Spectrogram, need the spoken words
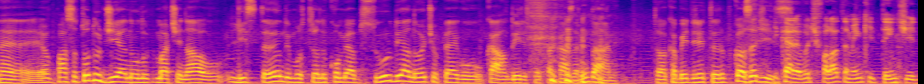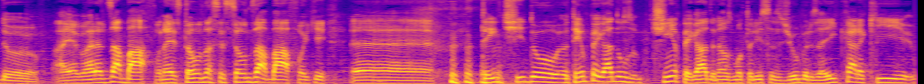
né? eu passo todo dia no loop matinal listando e mostrando como é absurdo e à noite eu pego o carro deles pra casa. Não dá, né? Então eu acabei deletando por causa disso. E cara, eu vou te falar também que tem tido. Aí agora é desabafo, né? Estamos na sessão desabafo aqui. É... tem tido. Eu tenho pegado. uns- Tinha pegado, né? Os motoristas de Ubers aí, cara, que.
